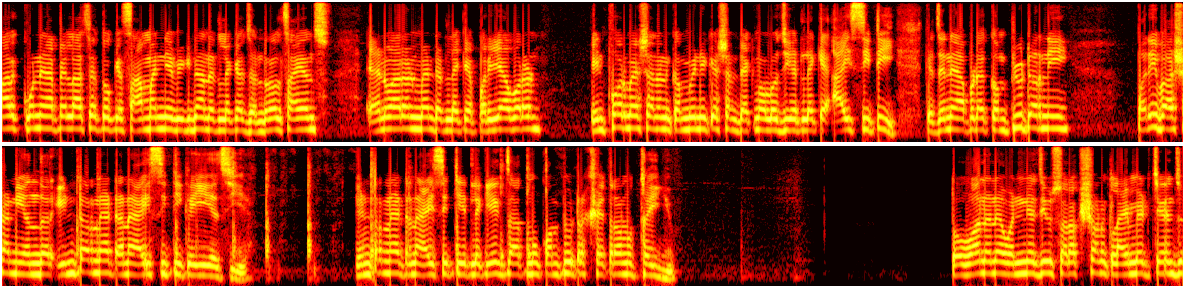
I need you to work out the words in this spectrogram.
માર્ક કોને આપેલા છે? તો કે સામાન્ય વિજ્ઞાન એટલે કે જનરલ સાયન્સ, એન્વાયરમેન્ટ એટલે કે પર્યાવરણ, ઇન્ફોર્મેશન એન્ડ કમ્યુનિકેશન ટેકનોલોજી એટલે કે આઈસીટી કે જેને આપણે કમ્પ્યુટરની પરિભાષાની અંદર ઇન્ટરનેટ અને આઈસીટી કહીએ છીએ. ઇન્ટરનેટ અને આઈસીટી એટલે કે એક જાતનું કમ્પ્યુટર ક્ષેત્રનું થઈ ગયું. તો વન અને વન્યજીવ સંરક્ષણ ક્લાઇમેટ ચેન્જ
